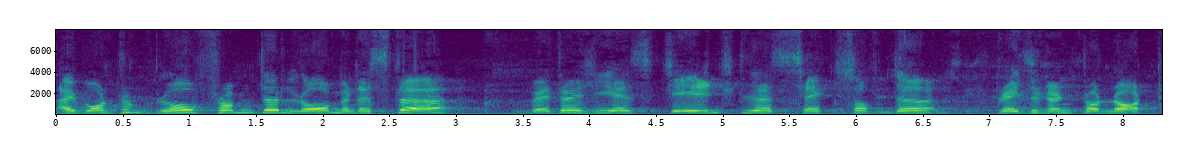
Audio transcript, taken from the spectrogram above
I want to know from the law minister whether he has changed the sex of the president or not.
